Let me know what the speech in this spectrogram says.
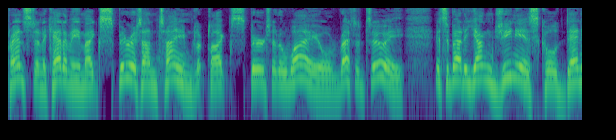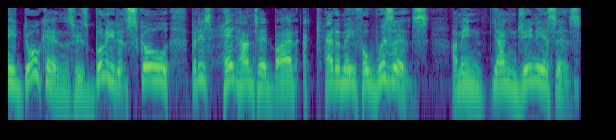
Cranston Academy makes Spirit Untamed look like Spirited Away or Ratatouille. It's about a young genius called Danny Dawkins who's bullied at school but is headhunted by an academy for wizards. I mean, young geniuses.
